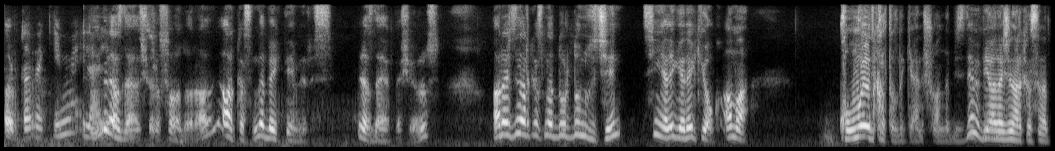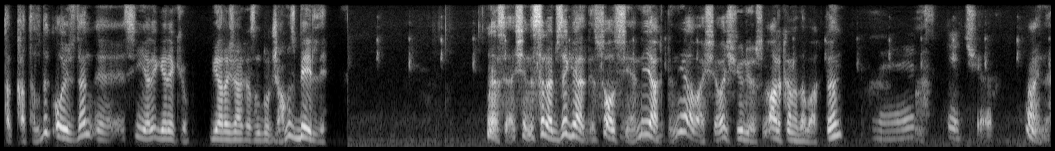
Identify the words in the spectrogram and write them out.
Burada bekleyeyim mi? İlerleyeyim. Biraz daha şöyle sola doğru al. Arkasında bekleyebiliriz. Biraz daha yaklaşıyoruz. Aracın arkasında durduğumuz için sinyale gerek yok ama konvoya katıldık yani şu anda biz değil mi? Bir aracın arkasına katıldık. O yüzden e, sinyale gerek yok. Bir aracın arkasında duracağımız belli. Mesela şimdi sıra bize geldi. Sol sinyalini yaktın. Yavaş yavaş yürüyorsun. Arkana da baktın. Evet. Geçiyorum. Aynen.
